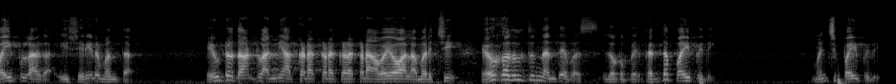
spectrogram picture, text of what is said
పైపు లాగా ఈ శరీరం అంతా ఏమిటో దాంట్లో అన్ని అక్కడక్కడక్కడక్కడ అవయవాలు అమర్చి ఏవో కదులుతుంది అంతే బస్. ఇది ఒక పెద్ద పైప్ ఇది. మంచి పైప్ ఇది.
